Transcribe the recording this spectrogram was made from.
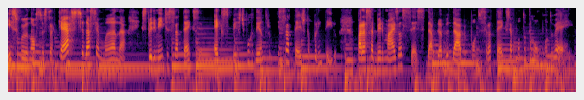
Esse foi o nosso Extracast da semana. Experimente Estratégia, expert por dentro, estratégica por inteiro. Para saber mais, acesse www.estratégia.com.br.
